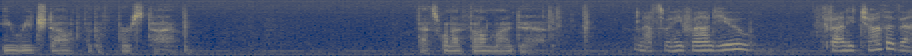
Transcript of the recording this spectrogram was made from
he reached out for the first time. That's when I found my dad. And that's when he found you. You found each other then.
